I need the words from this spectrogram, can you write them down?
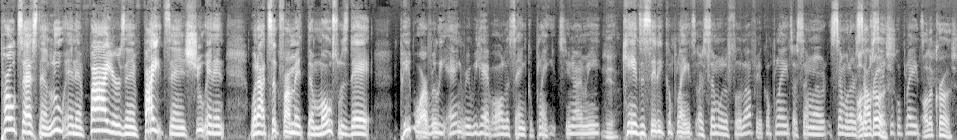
protesting, looting, and fires and fights and shooting. And what I took from it the most was that people are really angry. We have all the same complaints. You know what I mean? yeah. Kansas City complaints are similar to Philadelphia complaints or similar similar All South across. Central complaints. All across.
